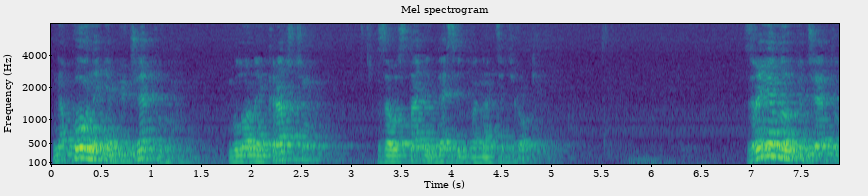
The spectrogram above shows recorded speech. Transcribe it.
Наповнення бюджету було найкращим за останні 10-12 років. З районного бюджету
